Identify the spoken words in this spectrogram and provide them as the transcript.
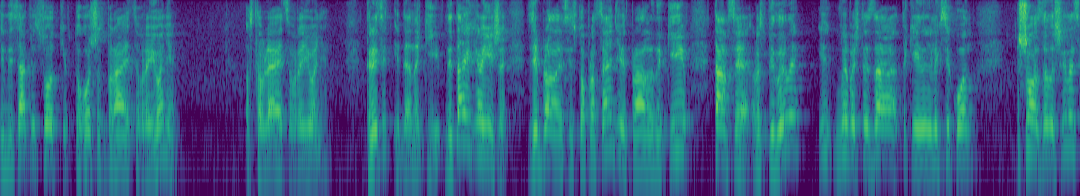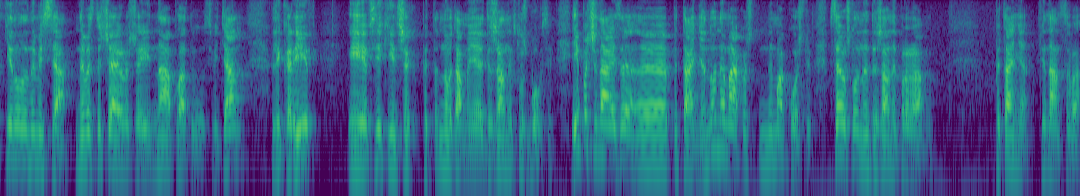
70% того, що збирається в районі, оставляється в районі. 30 іде на Київ. Не так, як раніше, зібрали всі 100%, відправили на Київ, там все розпілили, і вибачте за такий лексикон. Що залишилось, кинули на місця. Не вистачає грошей на оплату освітян, лікарів і всіх інших ну, там, е, державних службовців. І починається е, питання: ну нема, кош- нема коштів. Все йшло на державні програми. Питання фінансова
